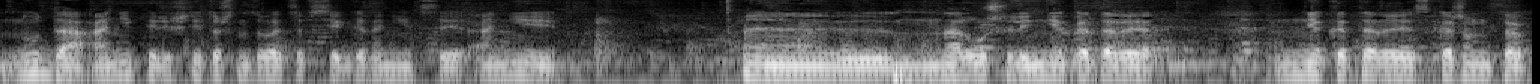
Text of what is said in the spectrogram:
ну да, они перешли то, что называется, все границы, они э, нарушили некоторые, некоторые, скажем так,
